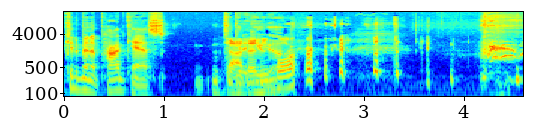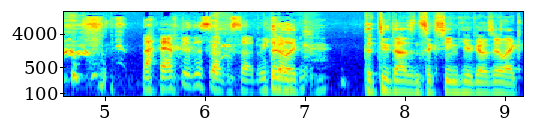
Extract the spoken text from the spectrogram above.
could have been a podcast. Not get a Hugo. anymore. Not after this episode. We They're couldn't. like the 2016 Hugos. They're like,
